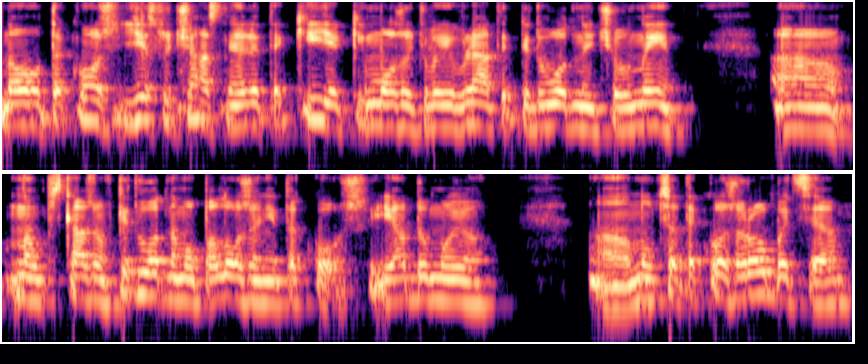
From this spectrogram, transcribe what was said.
Ну також є сучасні літаки, які можуть виявляти підводні човни, ну скажімо, в підводному положенні також. Я думаю, ну це також робиться.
